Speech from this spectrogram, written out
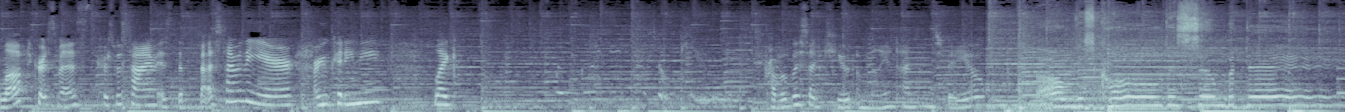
loved Christmas. Christmas time is the best time of the year. Are you kidding me? Like. Probably said cute a million times in this video. On this cold December day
